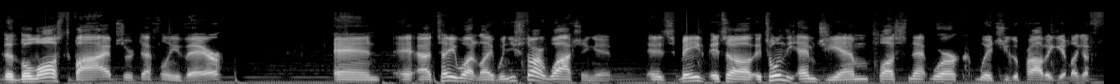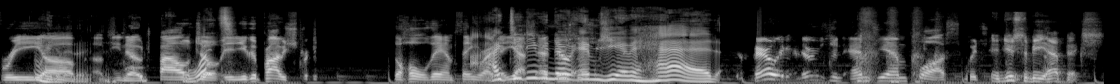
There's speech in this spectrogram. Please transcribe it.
the, the Lost vibes are definitely there. And uh, I'll tell you what, like when you start watching it, and it's made it's uh it's on the MGM Plus network, which you could probably get like a free uh, uh, you know trial. What? To, and you could probably stream the whole damn thing right I now. didn't Yes, even know there's this- MGM had. Apparently, there's an MGM Plus, which it used to be Epix.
